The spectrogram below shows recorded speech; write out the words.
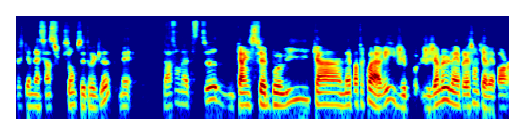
parce qu'il aime la science-fiction pis ces trucs-là. Mais dans son attitude, quand il se fait bully, quand n'importe quoi arrive, j'ai jamais eu l'impression qu'il avait peur.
